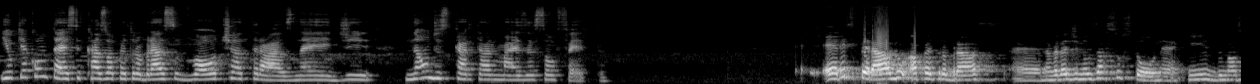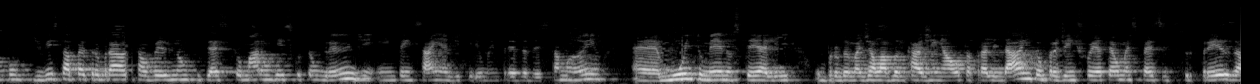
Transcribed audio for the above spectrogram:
E o que acontece caso a Petrobras volte atrás, né, de não descartar mais essa oferta? Era esperado a Petrobras, é, na verdade, nos assustou, né? Aqui, do nosso ponto de vista, a Petrobras talvez não quisesse tomar um risco tão grande em pensar em adquirir uma empresa desse tamanho, é, muito menos ter ali um problema de alavancagem alta para lidar. Então, para a gente foi até uma espécie de surpresa,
